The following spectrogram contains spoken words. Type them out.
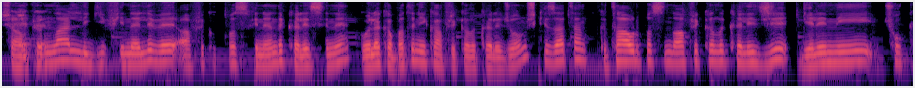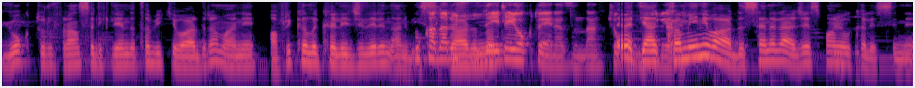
Şampiyonlar Ligi finali ve Afrika Kupası finalinde kalesini gole kapatan ilk Afrikalı kaleci olmuş ki zaten kıta Avrupa'sında Afrikalı kaleci geleneği çok yoktur. Fransa liglerinde tabii ki vardır ama hani Afrikalı kalecilerin hani Bu kadar üst düzeyde yoktu en azından. Çok Evet yani süredir. Kameni vardı senelerce İspanyol kalesini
